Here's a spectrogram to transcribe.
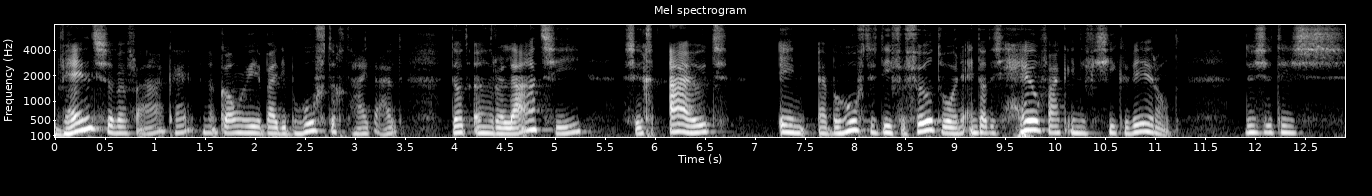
wensen we vaak, hè, en dan komen we weer bij die behoeftigheid uit, dat een relatie zich uit in uh, behoeftes die vervuld worden. En dat is heel vaak in de fysieke wereld. Dus het is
